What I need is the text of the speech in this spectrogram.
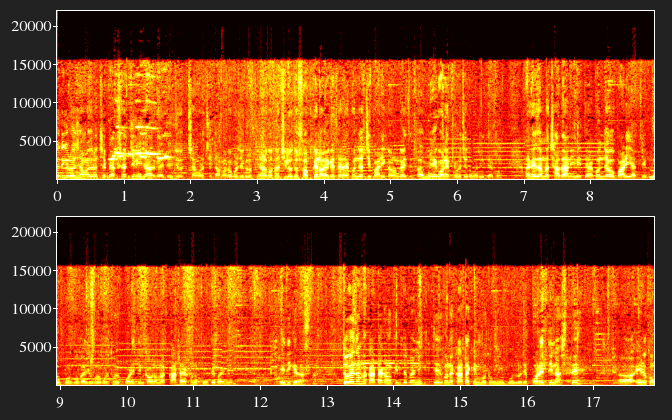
ওদিকে রয়েছে আমাদের হচ্ছে ব্যবসার জিনিস, আর গাইজ এই যে হচ্ছে আমার হচ্ছে জামা কাপড় যেগুলো কেনার কথা ছিল, তো সব কেনা হয়ে গেছে। আর এখন যাচ্ছি বাড়ি, কারণ গাইজ মেঘ অনেক করেছে, তোমরা যদি দেখো। আর গাইজ আমরা ছাদা আনিনি, তো এখন যাব বাড়ি, আর যেগুলো করব গাইজ ওগুলো করতে হবে পরের দিন, কারণ আমরা কাটা এখনও কিনতে পারিনি। এদিকে রাস্তা। তো গাইজ আমরা কাটা এখনও কিনতে পারিনি যে দোকানে কাটা কিনবো তো উনি বলল যে পরের দিন আসতে। এরকম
